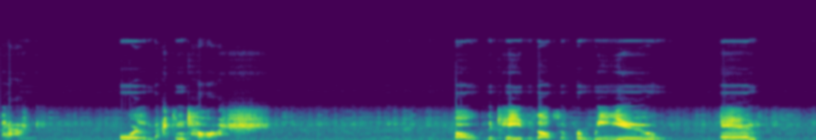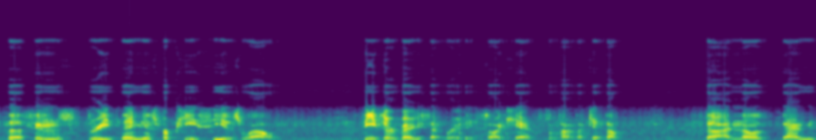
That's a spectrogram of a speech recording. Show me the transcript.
pack for the Macintosh. Oh, the cave is also for Wii U and the Sims 3 thing is for PC as well. These are very separated, so I can't, sometimes I can't tell. So I know, and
